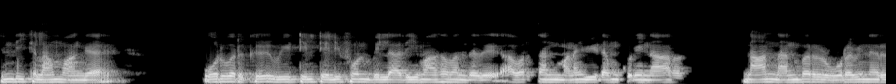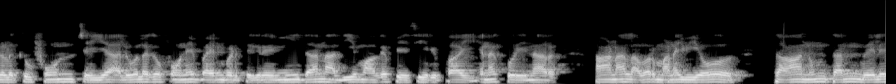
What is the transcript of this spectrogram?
சிந்திக்கலாம் வாங்க ஒருவருக்கு வீட்டில் டெலிஃபோன் பில் அதிகமாக வந்தது. அவர் தன் மனைவியிடம் கூறினார் நான் நண்பர் உறவினர்களுக்கு ஃபோன் செய்ய அலுவலக ஃபோனை பயன்படுத்துகிறேன். நீதான் அதிகமாக பேசியிருப்பாய் என கூறினார். ஆனால் அவர் மனைவியோ தானும் தன் வேலை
